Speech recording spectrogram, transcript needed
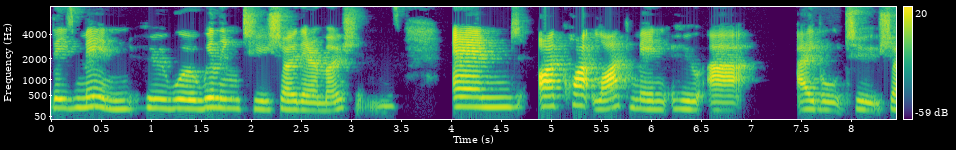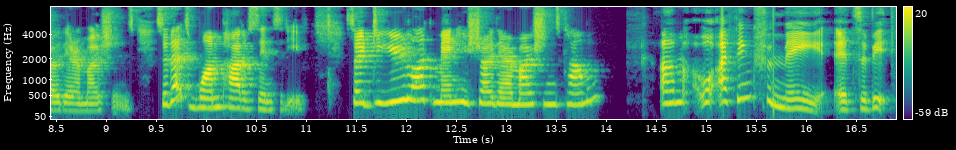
these men who were willing to show their emotions, and I quite like men who are able to show their emotions. So that's one part of sensitive. So do you like men who show their emotions, Carmen? Um, well, I think for me, it's a bit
